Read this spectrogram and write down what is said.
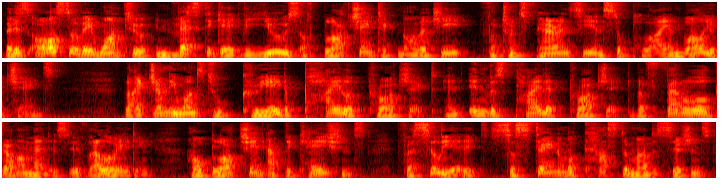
But it's also they want to investigate the use of blockchain technology for transparency in supply and value chains like Germany wants to create a pilot project, and in this pilot project, the federal government is evaluating how blockchain applications facilitate sustainable customer decisions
